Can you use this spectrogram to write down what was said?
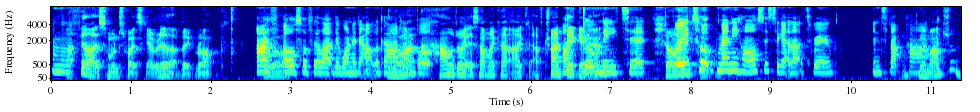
We, I feel like someone just wanted to get rid of that big rock. I they f- were- also feel like they wanted it out of the garden, like, but how do I? It's not my car. I, I've tried I'll digging it. donate it. But Donate it took many horses to get that through into that I park. can imagine.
